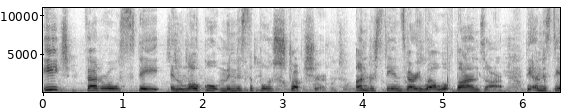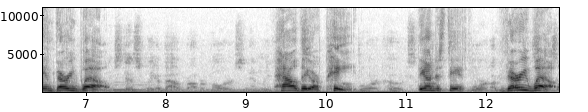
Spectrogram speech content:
Each federal, state, and local municipal structure understands very well what bonds are. They understand very well how they are paid. They understand very well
